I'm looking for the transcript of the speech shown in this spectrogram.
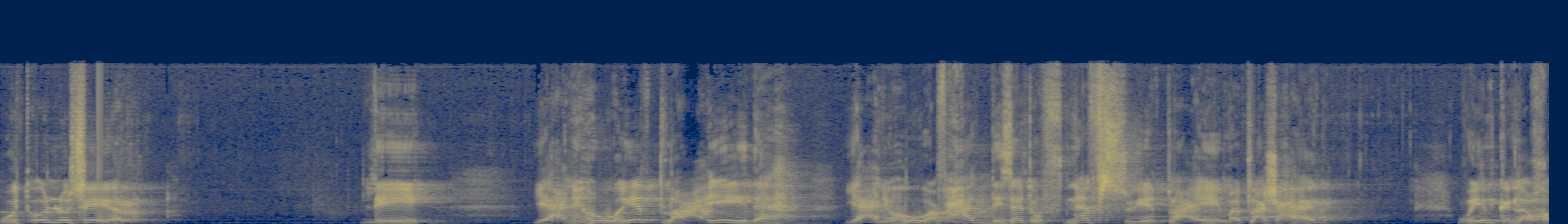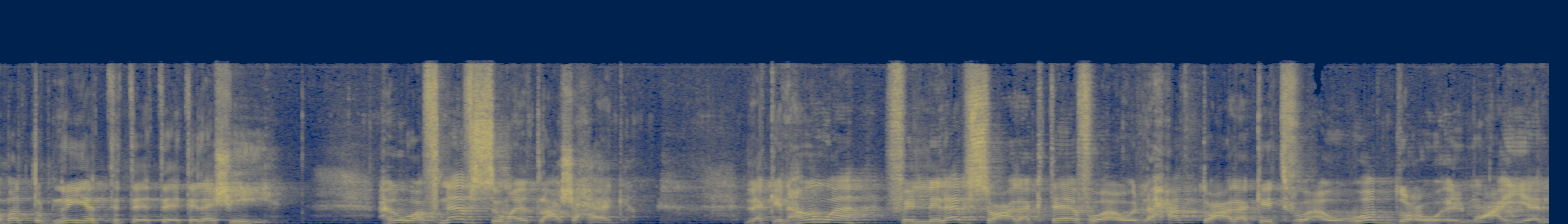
وتقول له سير. ليه؟ يعني هو يطلع إيه ده؟ يعني هو في حد ذاته في نفسه يطلع إيه؟ ما يطلعش حاجة. ويمكن لو خبطته بنية تلاشيه. هو في نفسه ما يطلعش حاجة. لكن هو في اللي لابسه على كتافه أو اللي حطه على كتفه أو وضعه المعين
